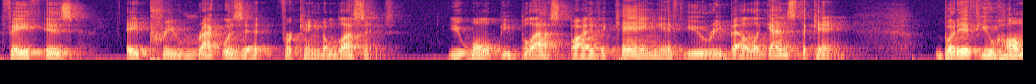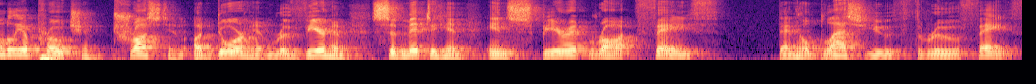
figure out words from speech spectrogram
Faith is a prerequisite for kingdom blessings. You won't be blessed by the king if you rebel against the king. But if you humbly approach him, trust him, adore him, revere him, submit to him in spirit wrought faith, then he'll bless you through faith.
